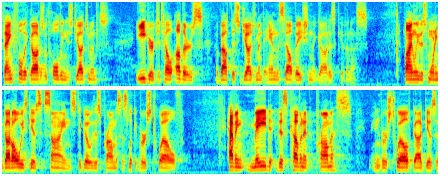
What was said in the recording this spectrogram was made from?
thankful that God is withholding his judgment, eager to tell others about this judgment and the salvation that God has given us. Finally, this morning, God always gives signs to go with his promises. Look at verse 12. Having made this covenant promise, in verse 12, God gives a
